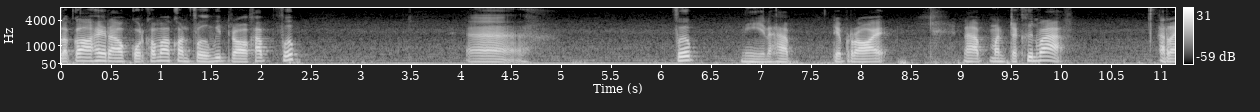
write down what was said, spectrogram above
แล้วก็ให้เรากดคำว่า confirm withdraw ครับฟึบอ่าฟึบนี่นะครับ เรียบร้อยนะครับ มันจะขึ้นว่าอะไร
